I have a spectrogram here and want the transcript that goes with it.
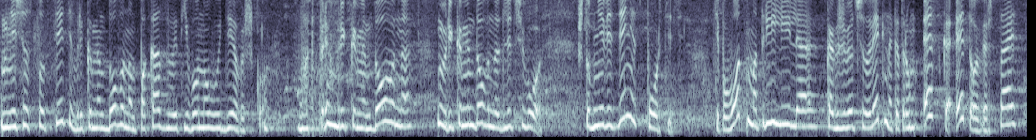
Мне сейчас в соцсети в рекомендованном показывает его новую девушку. Вот прям рекомендовано. Ну, рекомендовано для чего? Чтобы мне весь день испортить. Типа, вот смотри, Лиля, как живет человек, на котором эска – это оверсайз.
